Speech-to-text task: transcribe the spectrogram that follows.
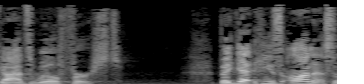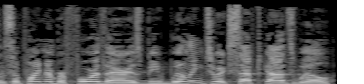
God's will first but yet he's honest. And so point number four there is be willing to accept God's will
